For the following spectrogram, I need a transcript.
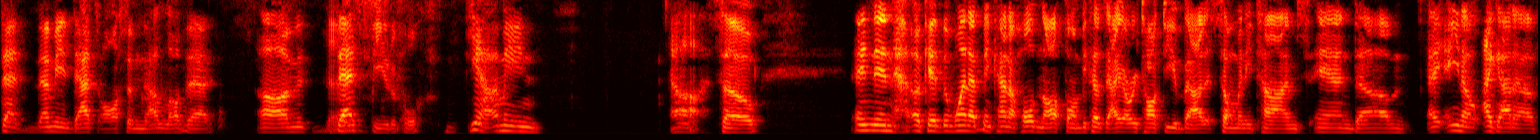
that. I mean, that's awesome. I love that. Um, That that's beautiful. yeah, I mean, uh, so, and then, okay, the one I've been kind of holding off on because I already talked to you about it so many times. And, um, I, you know, I gotta,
